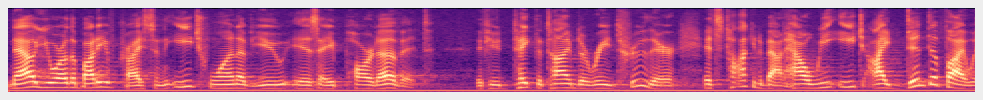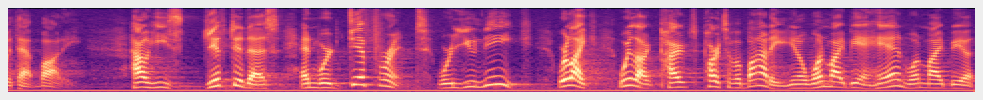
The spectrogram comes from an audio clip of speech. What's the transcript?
Now you are the body of Christ, and each one of you is a part of it. If you take the time to read through there, it's talking about how we each identify with that body, how He's gifted us, and we're different, we're unique. We're like we're like parts, parts of a body. You know, one might be a hand, one might be a,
